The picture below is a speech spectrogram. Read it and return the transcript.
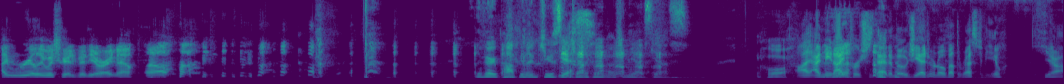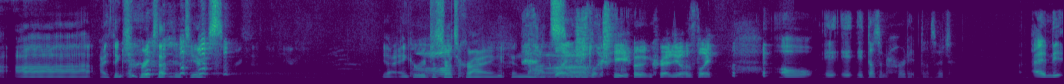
I really wish we had video right now. Uh, The very popular juicy Yes. caterpillar motion. Yes, yes. oh, I, I mean, I purchased that emoji. I don't know about the rest of you. yeah. Uh, I think she breaks out into tears. Yeah, Ankaru just starts crying and nods. Glenn just looks at you incredulously. Oh, it, it, it doesn't hurt it, does it? And it,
